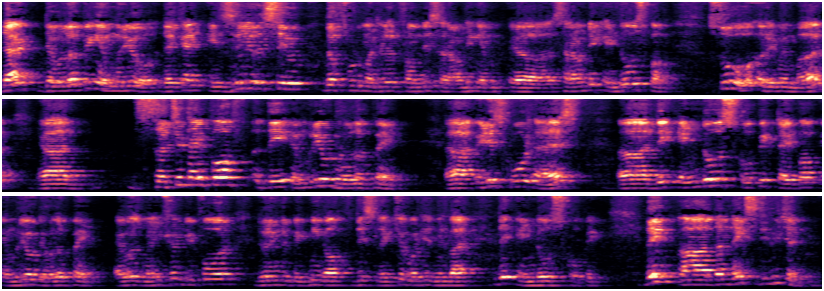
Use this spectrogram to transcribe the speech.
that developing embryo they can easily receive the food material from the surrounding uh, surrounding endosperm so remember uh, such a type of the embryo development uh, it is called as uh, the endoscopic type of embryo development. I was mentioned before during the beginning of this lecture what is meant by the endoscopic. Then uh, the next division,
